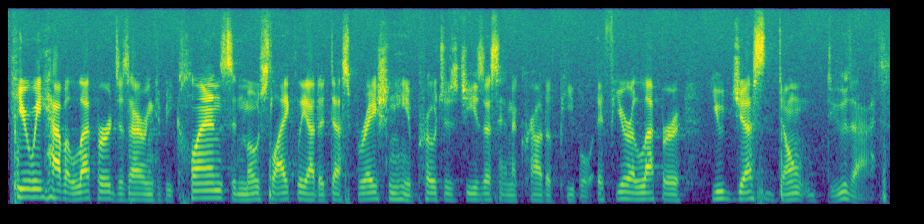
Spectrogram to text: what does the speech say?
Here we have a leper desiring to be cleansed, and most likely out of desperation, he approaches Jesus and a crowd of people. If you're a leper, you just don't do that.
